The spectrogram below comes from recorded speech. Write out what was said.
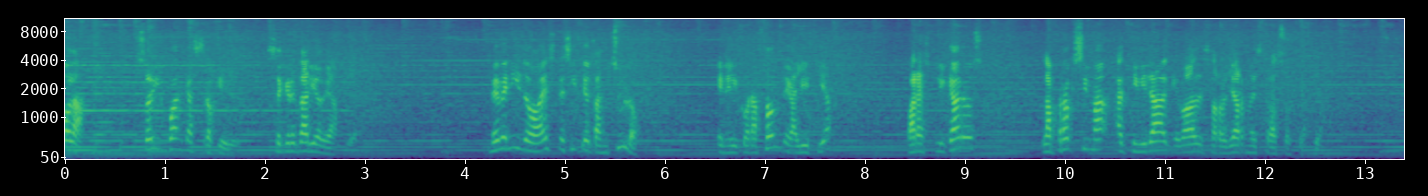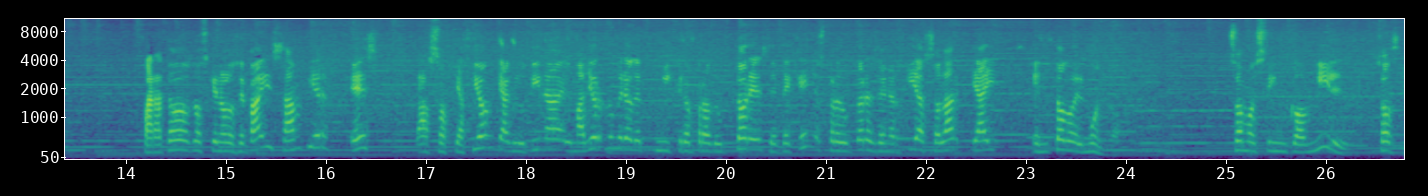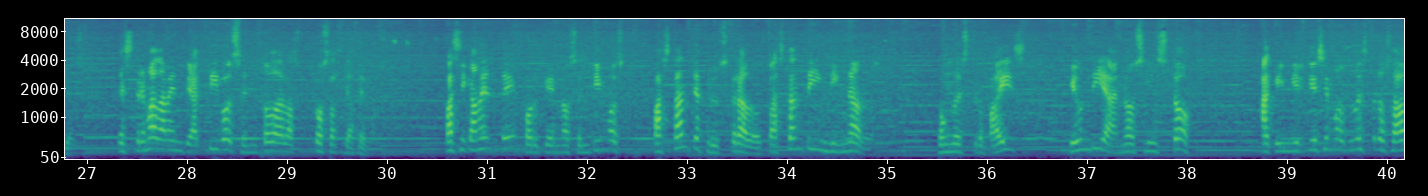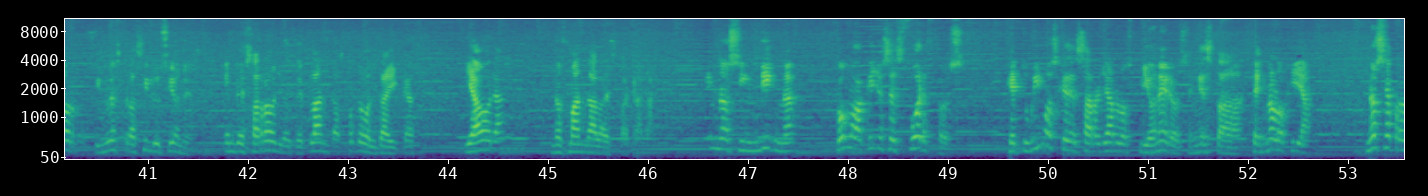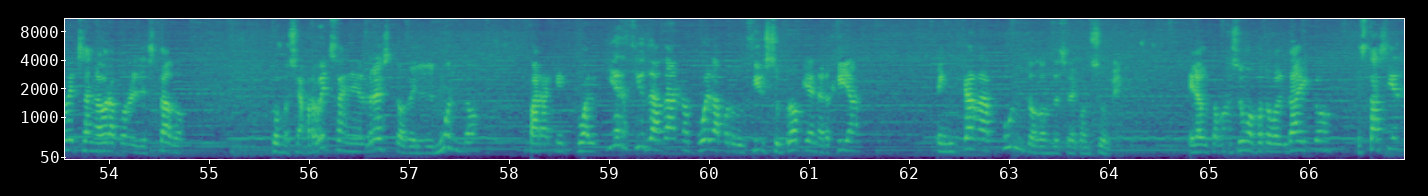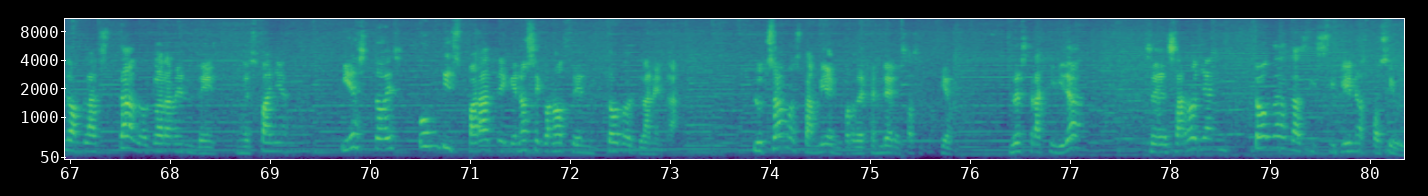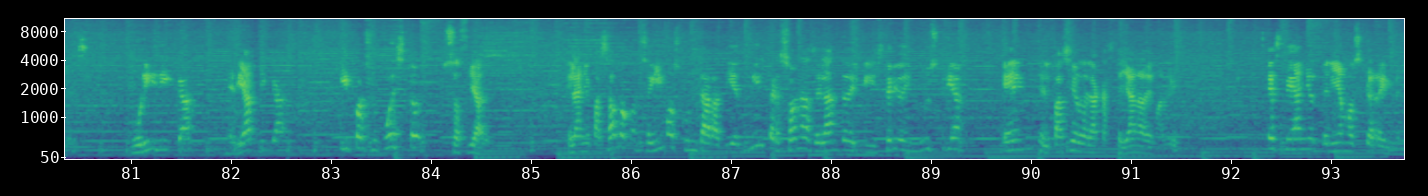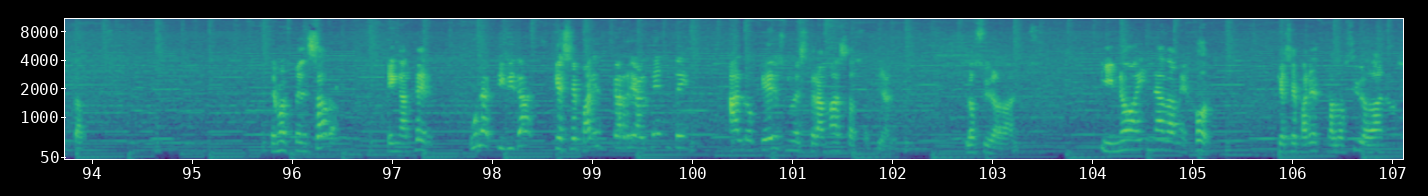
Hola, soy Juan Castrojil, secretario de Amplio. Me he venido a este sitio tan chulo, en el corazón de Galicia, para explicaros la próxima actividad que va a desarrollar nuestra asociación. Para todos los que no lo sepáis, Ampier es la asociación que aglutina el mayor número de microproductores, de pequeños productores de energía solar que hay en todo el mundo. Somos 5.000 socios extremadamente activos en todas las cosas que hacemos. Básicamente porque nos sentimos bastante frustrados, bastante indignados con nuestro país que un día nos instó a que invirtiésemos nuestros ahorros y nuestras ilusiones en desarrollo de plantas fotovoltaicas y ahora nos manda a la estacada. Nos indigna cómo aquellos esfuerzos que tuvimos que desarrollar los pioneros en esta tecnología no se aprovechan ahora por el Estado como se aprovechan en el resto del mundo para que cualquier ciudadano pueda producir su propia energía en cada punto donde se consume. El autoconsumo fotovoltaico está siendo aplastado claramente en España y esto es un disparate que no se conoce en todo el planeta. Luchamos también por defender esa situación. Nuestra actividad se desarrolla en todas las disciplinas posibles, jurídica, mediática y por supuesto social. El año pasado conseguimos juntar a 10.000 personas delante del Ministerio de Industria en el Paseo de la Castellana de Madrid. Este año teníamos que reinventarnos. Hemos pensado en hacer una actividad que se parezca realmente a lo que es nuestra masa social, los ciudadanos. Y no hay nada mejor que se parezca a los ciudadanos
